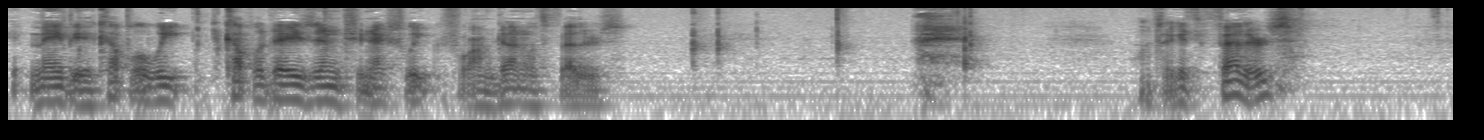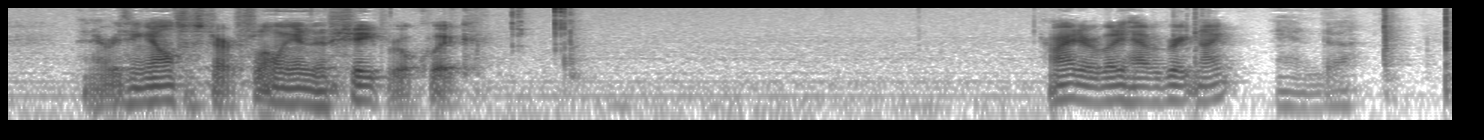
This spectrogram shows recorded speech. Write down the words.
It may be a couple of week, couple of days into next week before I'm done with feathers. Once I get the feathers, and everything else will start flowing into shape real quick. All right, everybody, have a great night, and uh,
